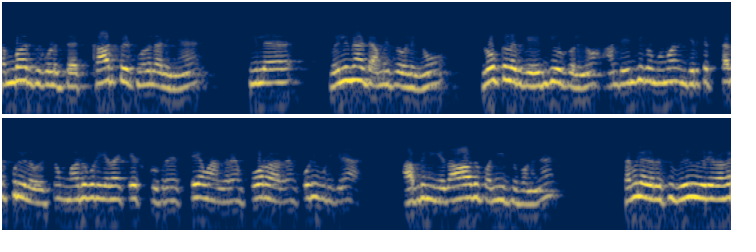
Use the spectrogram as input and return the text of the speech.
சம்பாரிச்சு கொடுத்த கார்ப்பரேட் முதலாளிங்க சில வெளிநாட்டு அமைப்புகளையும் லோக்கலில் இருக்க என்ஜிஓக்களையும் அந்த என்ஜிஓக்கள் மூலமாக இங்கே இருக்க தற்கொலைகளை வச்சும் மறுபடியும் ஏதாவது கேஸ் கொடுக்குறேன் ஸ்டே வாங்குறேன் போராடுறேன் கொடி பிடிக்கிறேன் அப்படின்னு ஏதாவது பண்ணிகிட்டு இருப்பானுங்க. தமிழக அரசு வெகு விரைவாக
